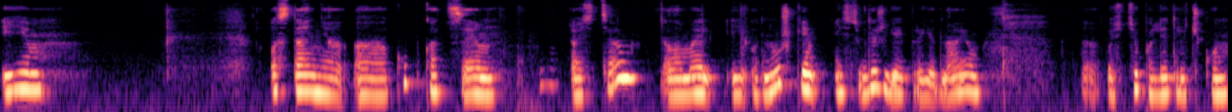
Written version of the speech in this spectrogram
І остання кубка це ось ця ламель і однушки, і сюди ж я і приєднаю е, ось цю палітрочку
